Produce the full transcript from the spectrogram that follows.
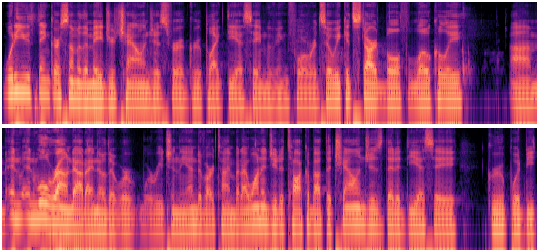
What do you think are some of the major challenges for a group like DSA moving forward? So we could start both locally um, and and we'll round out. I know that we're we're reaching the end of our time, but I wanted you to talk about the challenges that a DSA group would be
